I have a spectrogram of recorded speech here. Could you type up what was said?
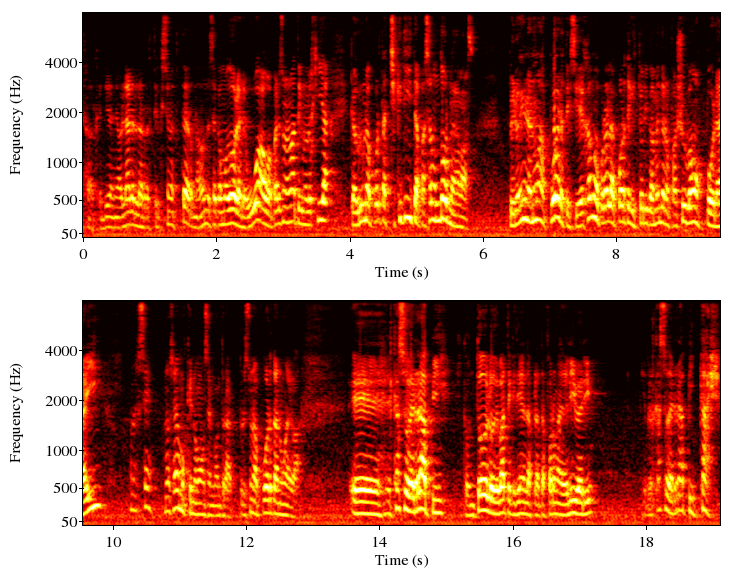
Argentina ni hablar, es la restricción externa. ¿Dónde sacamos dólares? ¡Wow! Aparece una nueva tecnología que abrió una puerta chiquitita, pasaron dos nada más. Pero hay una nueva puerta y si dejamos por la puerta que históricamente nos falló y vamos por ahí, no sé, no sabemos qué nos vamos a encontrar, pero es una puerta nueva. Eh, el caso de Rappi, con todo lo debate que tiene la plataforma de delivery, pero el caso de Rappi Cash,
